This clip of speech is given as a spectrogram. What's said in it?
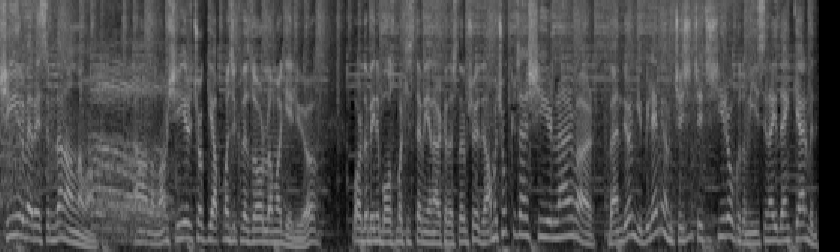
şiir ve resimden anlamam. Anlamam. Şiir çok yapmacık ve zorlama geliyor. Bu arada beni bozmak istemeyen arkadaşlarım şöyle dedi. Ama çok güzel şiirler var. Ben diyorum ki bilemiyorum çeşit çeşit şiir okudum. İyisine denk gelmedi.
